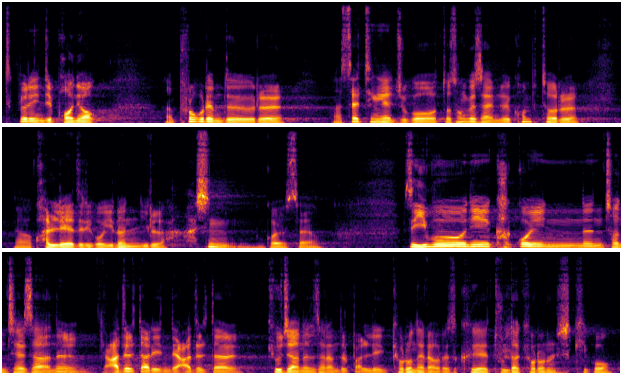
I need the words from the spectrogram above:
특별히 이제 번역 어, 프로그램들을 어, 세팅해주고 또 선교사님들 컴퓨터를 어, 관리해드리고 이런 일을 하신 거였어요. 그래서 이분이 갖고 있는 전 재산을 아들 딸인데 아들 딸 교제하는 사람들 빨리 결혼해라 그래서 그 애 둘 다 결혼을 시키고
